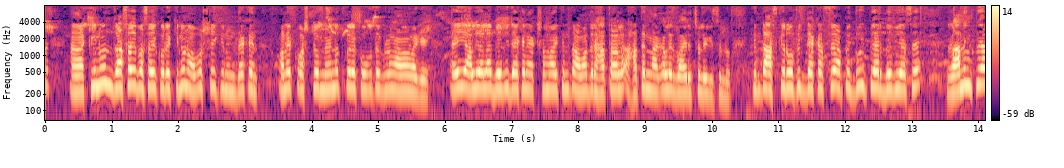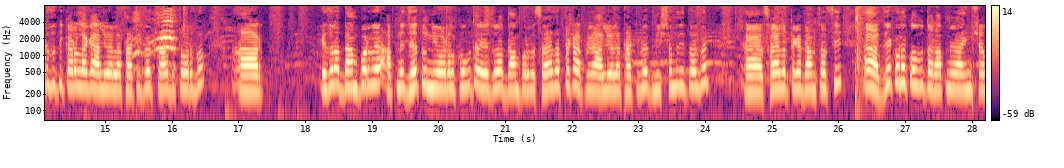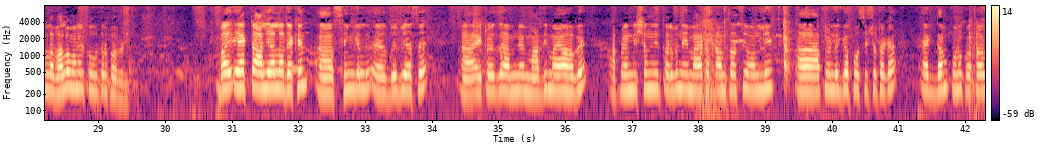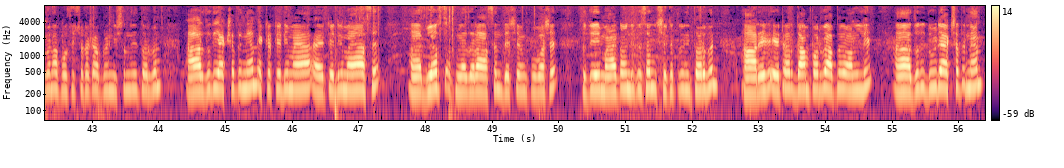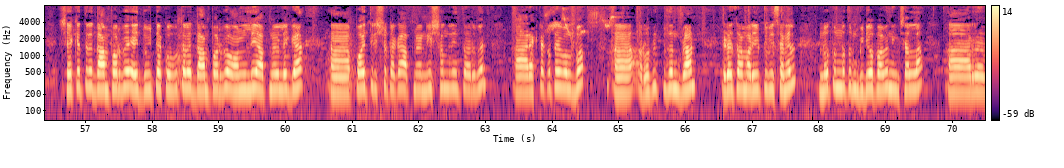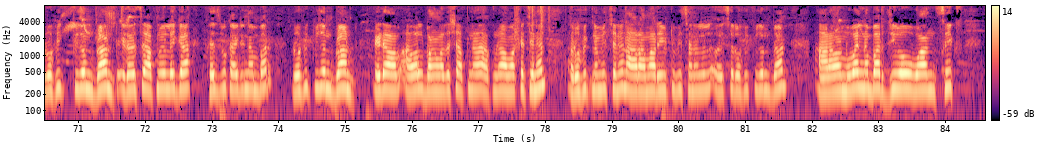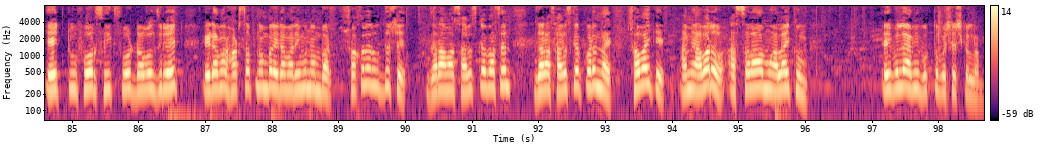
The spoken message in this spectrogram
কিনুন, যাচাই বাছাই করে কিনুন, অবশ্যই কিনুন। দেখেন, অনেক কষ্ট, মেহনত করে কবুতরগুলো আনা লাগে। এই আলিওয়ালা বেবি দেখেন এক সময় কিন্তু আমাদের হাতাল, হাতের নাগালের বাইরে চলে গেছিল। কিন্তু আজকে রফিক দেখাচ্ছে আপনি দুই পেয়ার বেবি আছে। রানিং পেয়ার যদি কারও লাগে, আলিওয়ালা থার্টি ফাইভ তাও দিতে পারব। আর এজোড়ার দাম পড়বে, আপনি যেহেতু নিউ অর্ডার কবুতর এজোড়ার দাম পড়বে ছয় হাজার টাকা, আপনারা আলিওয়ালা থার্টি ফাইভ নিঃসন্দেহে দিতে পারবেন। ছয় হাজার টাকা দাম চাচ্ছি। হ্যাঁ যে কোনো কবুতর আপনারা ইনশাল্লাহ ভালো মানের কবুতর পাবেন। ভাই একটা আলিয়াল্লাহ দেখেন সিঙ্গেল বেবি আছে। এটা হচ্ছে আপনার মাদি মায়া হবে। আপনার নিঃসন্দেহে নিতে পারবেন। এই মায়াটার দাম চাচ্ছি অনলি আপনার লেগে পঁচিশশো টাকা। একদম কোনো কথা হবে না, পঁচিশশো টাকা আপনি নিঃসন্দেহে নিতে পারবেন। আর যদি একসাথে নেন, একটা টেডি মায়া টেডি মায়া আছে। বিয়ার্স আপনারা যারা আছেন দেশে এবং প্রবাসে, যদি এই মায়াটাও নিতে চান, সেক্ষেত্রে নিতে পারবেন। আর এটার দাম পড়বে আপনার অনলি যদি দুইটা একসাথে নেন, সেক্ষেত্রে দাম পড়বে, এই দুইটা কবুতরের দাম পড়বে অনলি আপনার লেগা পঁয়ত্রিশশো টাকা, আপনারা নিঃসন্দেহে নিতে পারবেন। আর একটা কথাই বলব রফিক পিজন ব্র্যান্ড, এটা হচ্ছে আমার ইউটিউব চ্যানেল। নতুন নতুন ভিডিও পাবেন, ইনশাল্লাহ। আর রফিক পিজন ব্র্যান্ড এটা হচ্ছে আপনার লেগা Facebook ID number. Rafiq pigeon brand এটা আওয়াল বাংলাদেশে আপনারা আপনারা আমাকে চেনেন, রফিক নামে চেনেন, আর আমার ইউটিউব চ্যানেল হচ্ছে রফিক পিজন ব্র্যান্ড আর আমার mobile number zero one six eight two four six four double zero eight. এটা আমার হোয়াটসঅ্যাপ নাম্বার, এটা আমার ইমো নাম্বার। সকলের উদ্দেশ্যে যারা আমার সাবস্ক্রাইব আছেন, যারা সাবস্ক্রাইব করেন নাই, সবাইকে আমি আবারও আসসালামু আলাইকুম। এই বলে আমি বক্তব্য শেষ করলাম।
